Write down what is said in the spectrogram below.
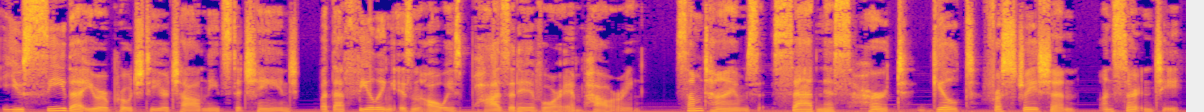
you see that your approach to your child needs to change, but that feeling isn't always positive or empowering. Sometimes sadness, hurt, guilt, frustration, uncertainty,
